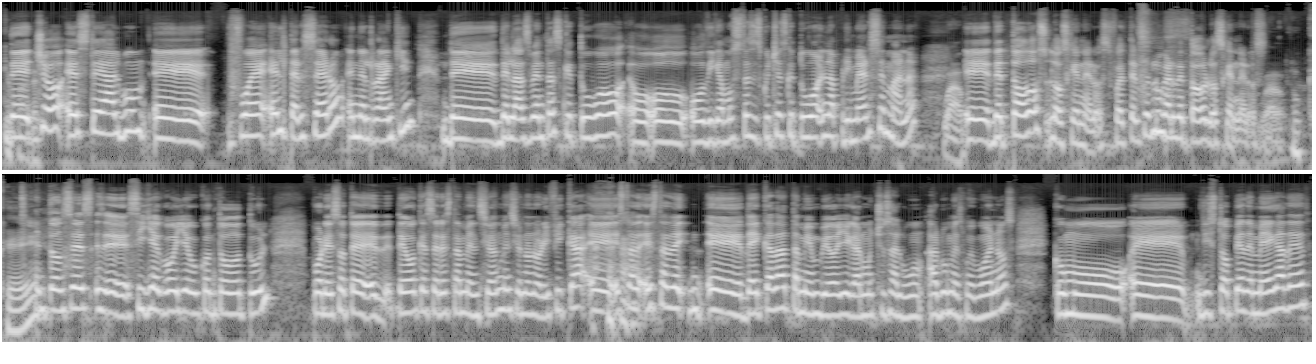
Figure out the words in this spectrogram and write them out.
Qué de padre. hecho, este álbum eh, fue el tercero en el ranking de, de las ventas que tuvo o, o- o, digamos estas escuchas que tuvo en la primera semana Wow. eh, de todos los géneros. Fue el tercer lugar de todos los géneros. Wow. Entonces, eh, sí llegó, llegó con todo Tool. Por eso te, tengo que hacer esta mención, mención honorífica. Eh, esta esta de- eh, década también vio llegar muchos álbum- álbumes muy buenos, como eh, Dystopia de Megadeth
